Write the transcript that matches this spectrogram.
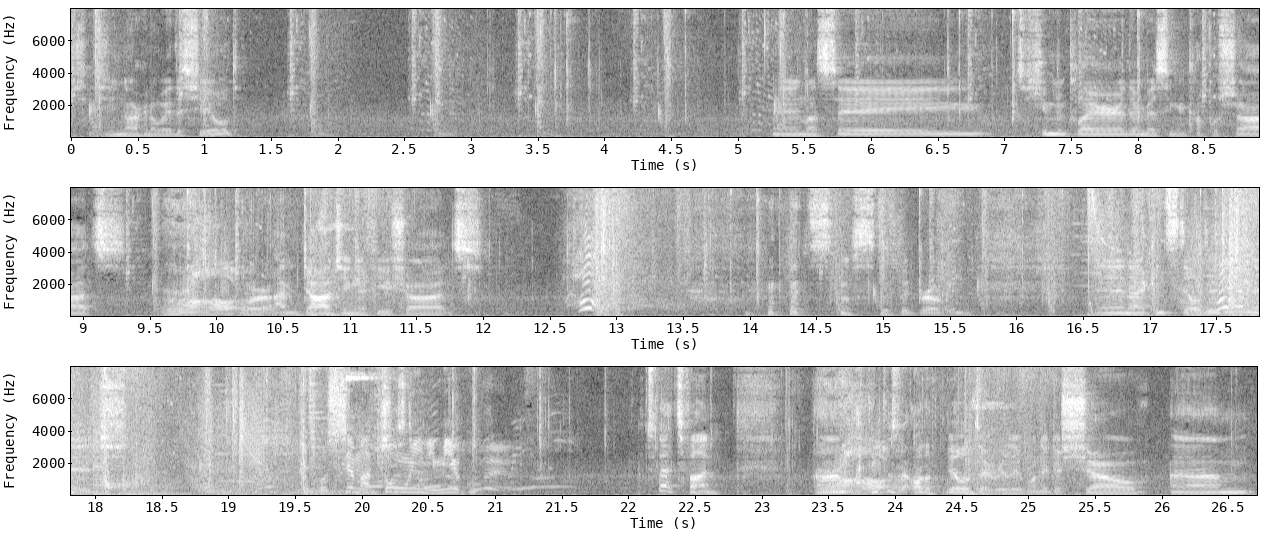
She's knocking away the shield. And let's say it's a human player, they're missing a couple shots. Or I'm dodging a few shots. it's so stupid broken. And I can still do damage. Você matou um inimigo. So that's fun. Um, I think those are all the builds I really wanted to show. Um,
